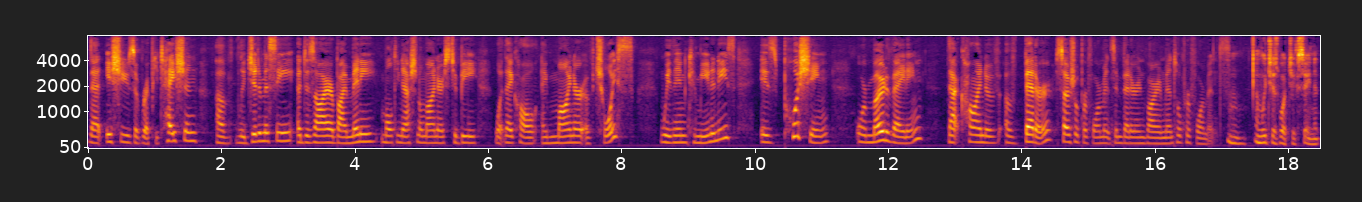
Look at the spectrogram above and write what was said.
that issues of reputation, of legitimacy, a desire by many multinational miners to be what they call a miner of choice within communities is pushing or motivating that kind of, of better social performance and better environmental performance. Mm. And which is what you've seen it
